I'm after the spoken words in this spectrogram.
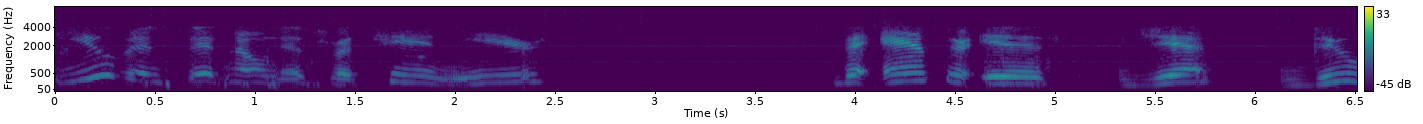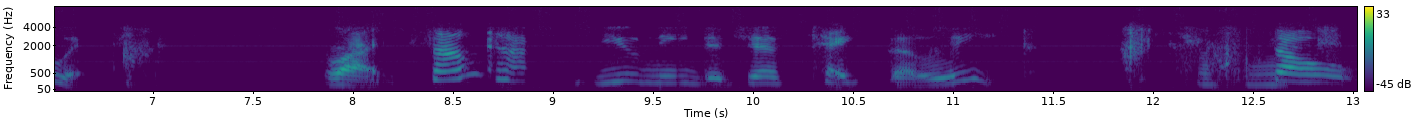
You've been sitting on this for ten years. The answer is just do it. Right. Sometimes you need to just take the leap. Mhm. So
